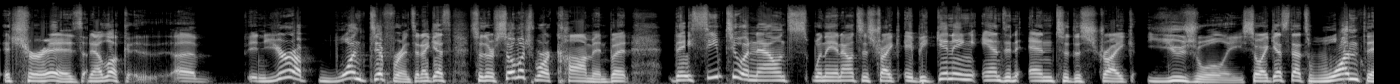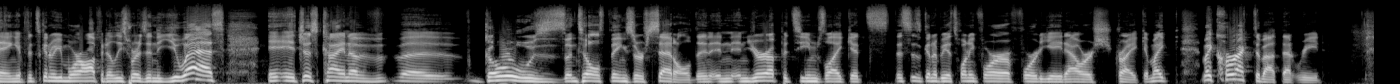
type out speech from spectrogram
It sure is. Now, look, uh, in Europe, one difference, and I guess so they're so much more common, but they seem to announce when they announce a strike a beginning and an end to the strike usually. So I guess that's one thing. If it's going to be more often, at least whereas in the U.S., it, it just kind of uh, goes until things are settled. In, in, in Europe, it seems like it's this is going to be a 24 or 48 hour strike. Am I am I correct about that, Reed?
